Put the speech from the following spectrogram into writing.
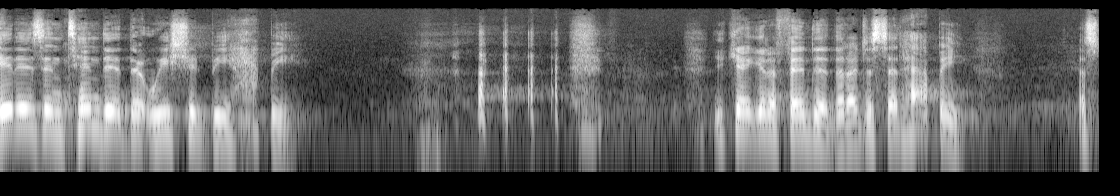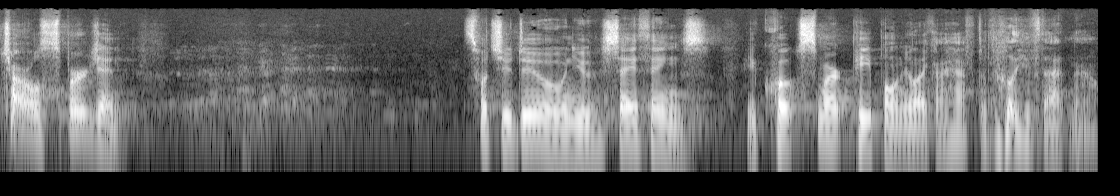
It is intended that we should be happy. you can't get offended that I just said happy. That's Charles Spurgeon. That's what you do when you say things. You quote smart people, and you're like, I have to believe that now.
